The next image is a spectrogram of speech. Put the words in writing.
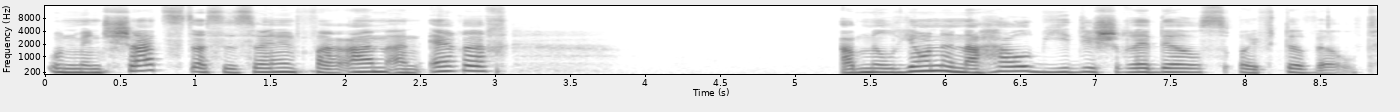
Und man schätzt, dass es einen Verein an Erich a Millionen eine halb Jiddisch-Reders auf der Welt.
